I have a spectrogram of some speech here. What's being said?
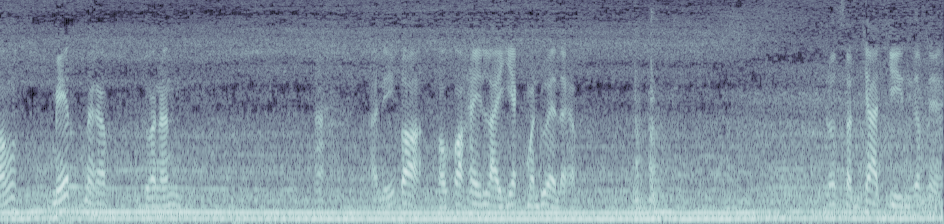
1.2 เมตรนะครับ ตัวนั้นอะอันนี้ก็เขาก็ให้ลายแยกมาด้วยเลยครับ รถสัญชาติจีนครับเนี่ย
